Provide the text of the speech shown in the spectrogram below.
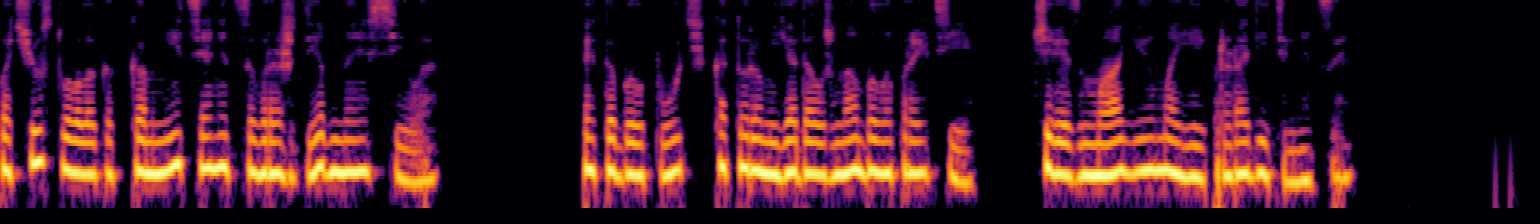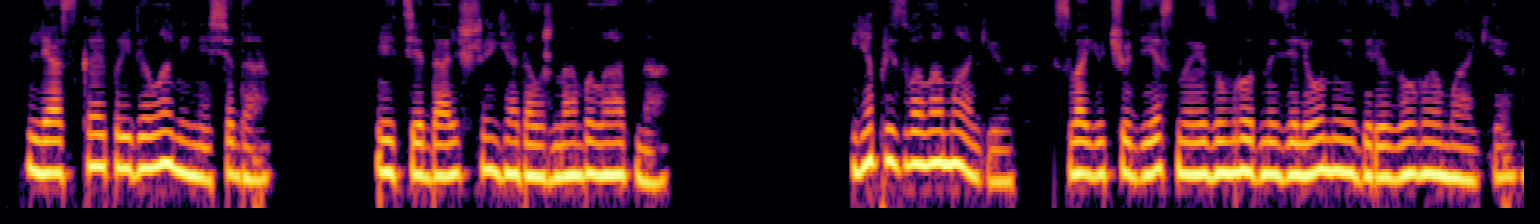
почувствовала, как ко мне тянется враждебная сила. Это был путь, которым я должна была пройти, через магию моей прародительницы. Ляскай привела меня сюда. Идти дальше я должна была одна. Я призвала магию, свою чудесную изумрудно зеленую бирюзовую магию.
